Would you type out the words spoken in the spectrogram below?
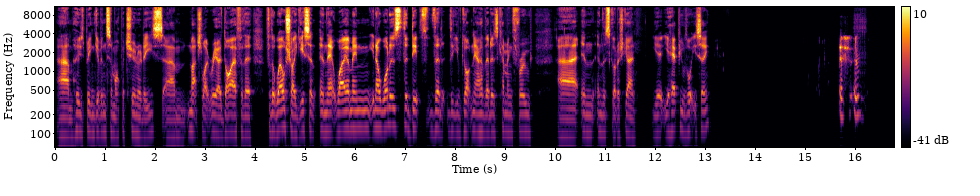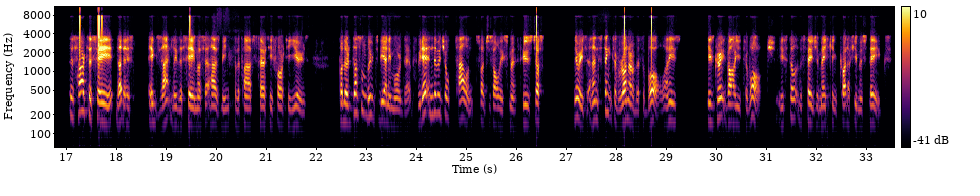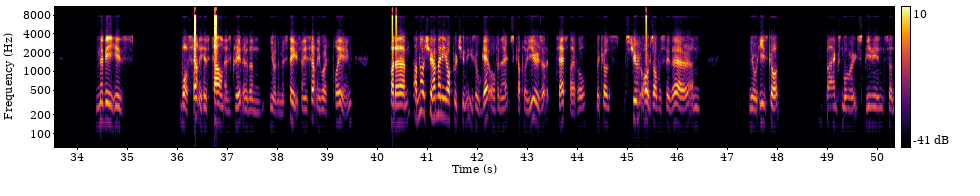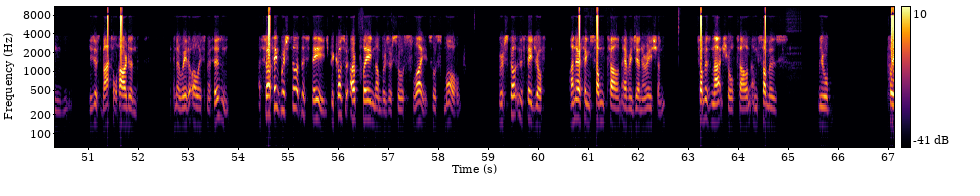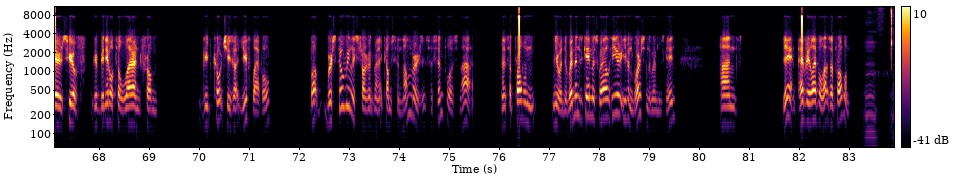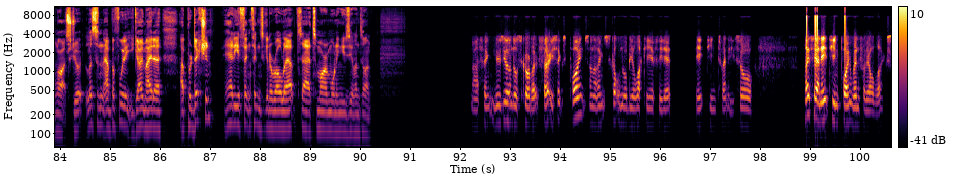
um, who's been given some opportunities, um, much like Rio Dyer for the for the Welsh, I guess, in, in, that way. I mean, you know, what is the depth that that you've got now that is coming through uh, in in the Scottish game? You you happy with what you're seeing? It's, it's hard to say that it's exactly the same as it has been for the past 30, 40 years. But there doesn't look to be any more depth. We get individual talent such as Ollie Smith, who's just, you know, he's an instinctive runner with the ball, and he's he's great value to watch. He's still at the stage of making quite a few mistakes. Maybe his, well, certainly his talent is greater than you know the mistakes, and he's certainly worth playing. But um, I'm not sure how many opportunities he'll get over the next couple of years at test level because Stuart Hogg's obviously there, and you know he's got bags more experience and he's just battle hardened in a way that Ollie Smith isn't. So I think we're still at the stage because our playing numbers are so slight, so small. We're still at the stage of unearthing some talent every generation. Some is natural talent, and some is you know players who have who've been able to learn from good coaches at youth level. But we're still really struggling when it comes to numbers. It's as simple as that. And it's a problem you know, in the women's game as well here, even worse in the women's game. And yeah, every level, that's a problem. Mm. All right, Stuart. Listen, uh, before we let you go, mate, a, a, prediction. How do you think things are going to roll out uh, tomorrow morning, New Zealand time? I think New Zealand will score about 36 points, and I think Scotland will be lucky if they get 18 20. So let's say an 18 point win for the All Blacks.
